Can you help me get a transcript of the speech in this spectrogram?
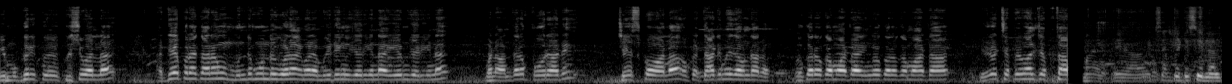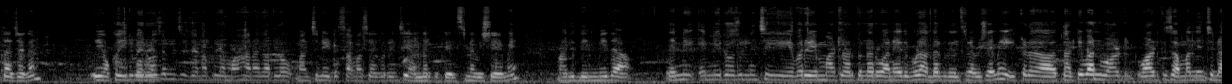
ఈ ముగ్గురి కృషి వల్ల. అదే ప్రకారం ముందు ముందు కూడా ఏమైనా మీటింగ్లు జరిగినా ఏం జరిగినా మనం అందరం పోరాడి చేసుకోవాలా? ఒక తాటి మీద ఉండాలి ఒకరొక మాట ఇంకొకరొక మాట. ఏదో చెప్పేవాళ్ళు చెప్తా ఎక్స్ఎంపీటీసీ లలితా జగన్. ఈ ఒక ఇరవై రోజుల నుంచి జనప్రియ మహానగర్లో మంచినీటి సమస్య గురించి అందరికీ తెలిసిన విషయమే. మరి దీని మీద ఎన్ని ఎన్ని రోజుల నుంచి ఎవరు ఏం మాట్లాడుతున్నారు అనేది కూడా అందరికీ తెలిసిన విషయమే. ఇక్కడ థర్టీ వన్ వార్డ్ వార్డ్కి సంబంధించిన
